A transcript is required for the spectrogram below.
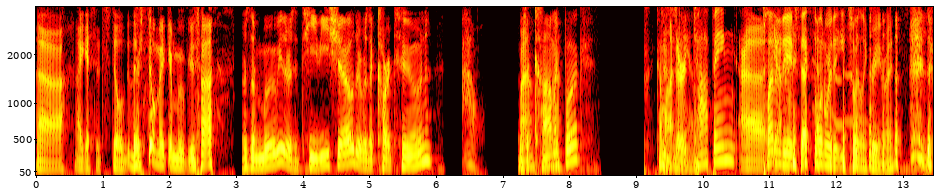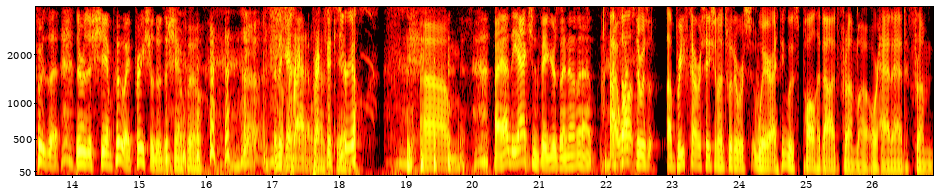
Uh, I guess it's still they're still making movies, huh? There was a movie. There was a TV show. There was a cartoon. Wow. There was Wow. a comic book. Come Dessert on, man. topping. Uh, Planet yeah. of the Apes. That's the one where they eat Soylent Green, right? there was a there was a shampoo. I'm pretty sure there was a shampoo. I think I Bre- had it. when I was a breakfast kid. cereal. um, I had the action figures. I know that. I, I saw watched- there was a brief conversation on Twitter where, where I think it was Paul Haddad from uh, or Haddad from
